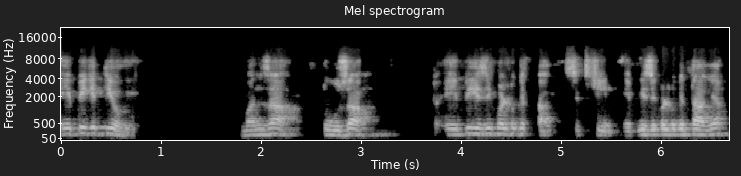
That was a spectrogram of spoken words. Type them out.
एपी कितनी होगी? वनजा टूजा तो एपी इज़ इक्वल टू कितना? Sixteen AP is equal to कितना आ गया?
